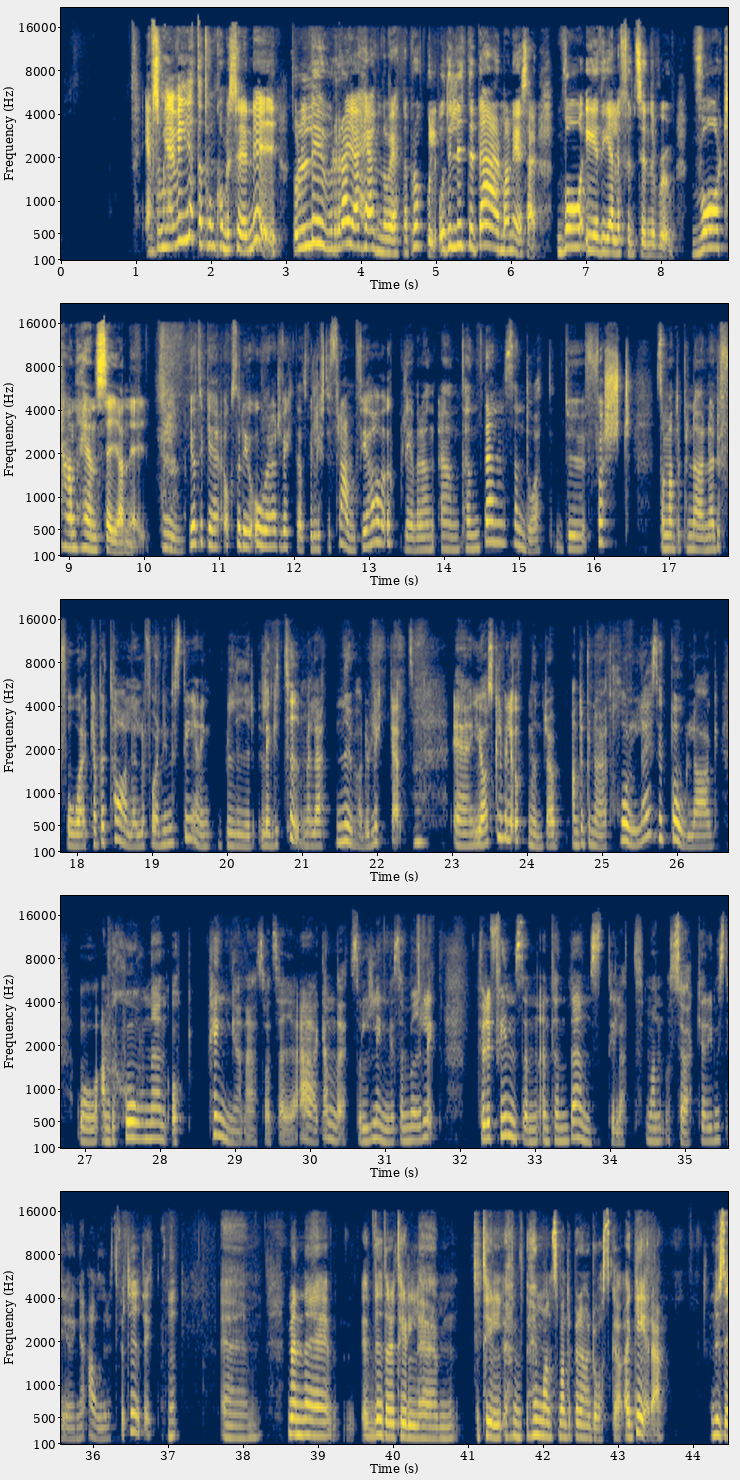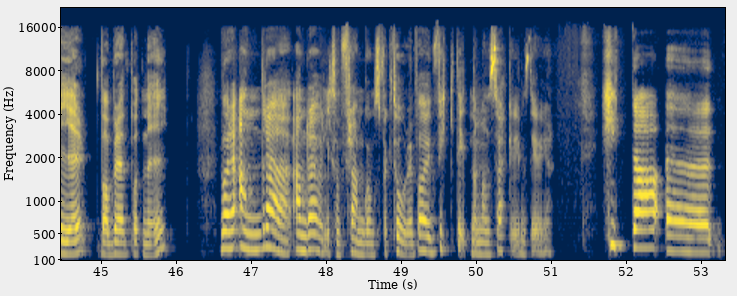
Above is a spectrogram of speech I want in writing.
Eftersom jag vet att hon kommer säga nej, så lurar jag henne att äta broccoli. Och det är lite där man är så här, vad är the elephant in the room? Var kan hen säga nej? Mm. Jag tycker också det är oerhört viktigt att vi lyfter fram, för jag upplever en, en tendens ändå att du först som entreprenör när du får kapital eller får en investering blir legitim eller att nu har du lyckats. Mm. Eh, jag skulle vilja uppmuntra entreprenörer att hålla i sitt bolag och ambitionen och pengarna, så att säga, ägandet så länge som möjligt. För det finns en, en tendens till att man söker investeringar alldeles för tidigt. Mm. Um, men uh, vidare till, um, till hur man som entreprenör då ska agera. Du säger, var beredd på ett nej. Vad är andra, andra liksom framgångsfaktorer? Vad är viktigt när man söker investeringar? Hitta uh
